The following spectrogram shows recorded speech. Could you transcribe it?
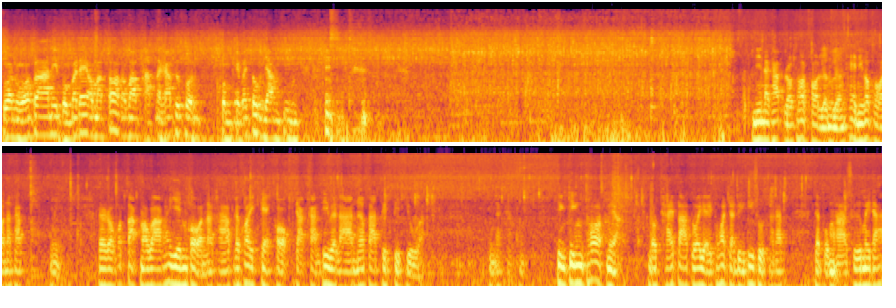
ส่วนหัวปลานี่ผมไม่ได้เอามาทอดเอามาผัดนะครับ ทุกคนผมเก็บไว้ต้มยำกิน นี่นะครับ เราทอดพอเหลืองๆแค่นี้ก็พอนะครับนี่แล้วเราก็ตักมาวางให้เย็นก่อนนะครับ แล้วค่อยแกะออกจากการที่เวลาเนื้อปลาติดๆอยู่อะนี่นะครับ จริงๆ ทอดเนี่ย เราใช้ปลาตัวใหญ่ทอดจะดีที่สุดนะครับ แต่ผมหาซื้อไม่ได้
